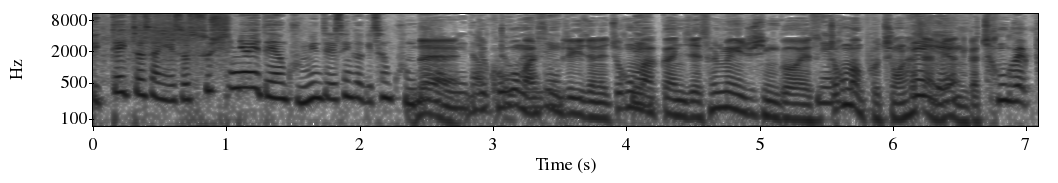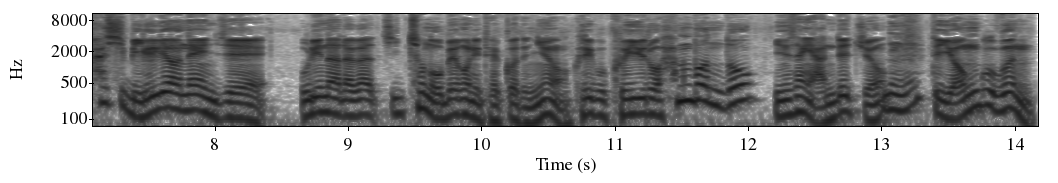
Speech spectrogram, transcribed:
빅데이터 상에서 수신료에 대한 국민들의 생각이 참 네. 궁금합니다. 이제 그거? 말씀드리기 전에 조금 네. 아까 이제 설명해 주신 거에서 네. 조금만 보충을 네, 하자면 예. 그러니까 1981년에 이제 우리나라가 2,500원이 됐거든요. 그리고 그 이후로 한 번도 인상이 안 됐죠. 네. 근데 영국은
